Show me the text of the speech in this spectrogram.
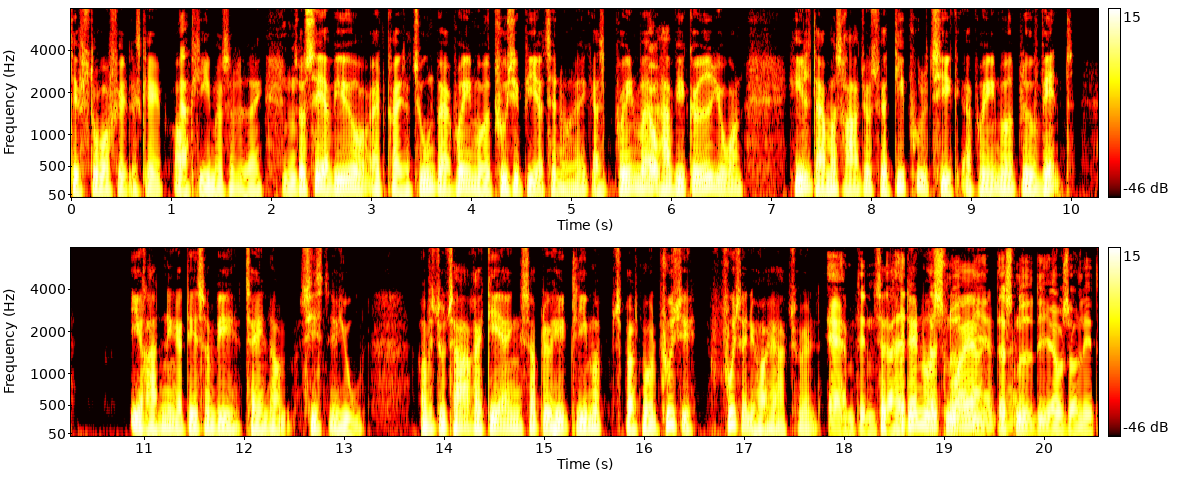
det store fællesskab, om Ja. klima og så videre, ikke? Mm. Så ser vi jo, at Greta Thunberg på en måde pludselig bliver til noget. Ikke? Altså på en måde jo. har vi gødet jorden. Hele Danmarks Radios værdipolitik er på en måde blevet vendt i retning af det, som vi talte om sidste jul. Og hvis du tager regeringen, så blev hele klimaspørgsmålet pludselig fuldstændig højaktuelt. ja, men den, Så der, på den måde der, snød tror jeg, de, der snød de jo så lidt.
